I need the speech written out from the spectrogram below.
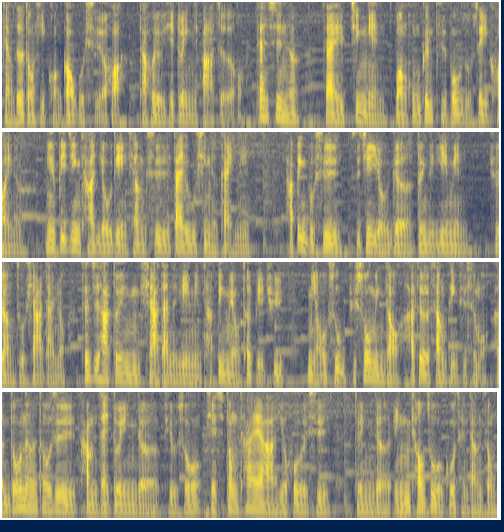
讲这个东西广告不实的话，它会有一些对应的法则哦。但是呢，在近年网红跟直播主这一块呢，因为毕竟它有点像是带入性的概念，它并不是直接有一个对应的页面去让你做下单哦，甚至它对应下单的页面，它并没有特别去描述、去说明到它这个商品是什么。很多呢都是他们在对应的，比如说现实动态啊，又或者是对应的影音操作的过程当中，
